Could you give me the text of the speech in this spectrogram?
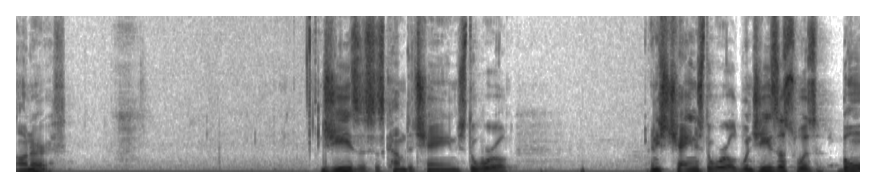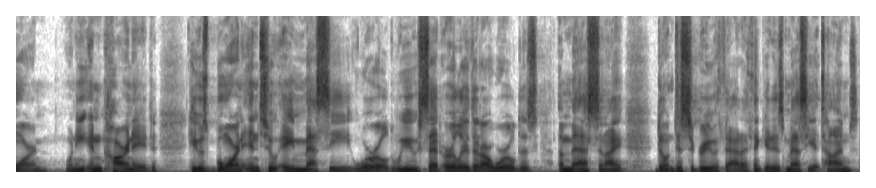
on earth. Jesus has come to change the world. And he's changed the world. When Jesus was born, when he incarnated, he was born into a messy world. We said earlier that our world is a mess, and I don't disagree with that. I think it is messy at times.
